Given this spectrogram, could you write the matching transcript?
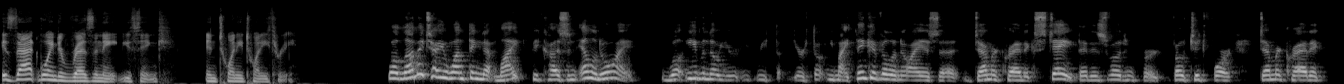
Is that going to resonate? You think in 2023? Well, let me tell you one thing that might, because in Illinois, well, even though you're, you're, you might think of Illinois as a Democratic state that is voted for voted for Democratic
